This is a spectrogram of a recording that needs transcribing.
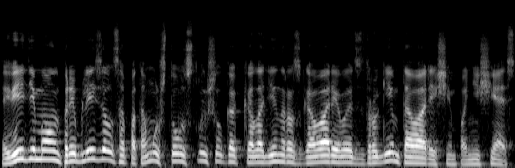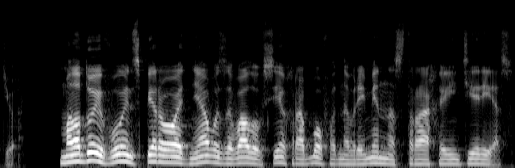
Видимо, он приблизился, потому что услышал, как Каладин разговаривает с другим товарищем по несчастью. Молодой воин с первого дня вызывал у всех рабов одновременно страх и интерес.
